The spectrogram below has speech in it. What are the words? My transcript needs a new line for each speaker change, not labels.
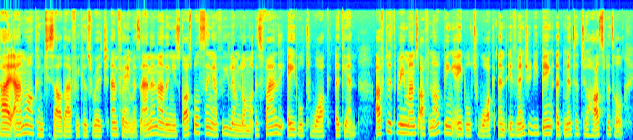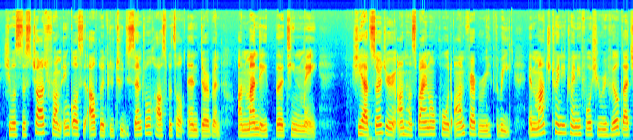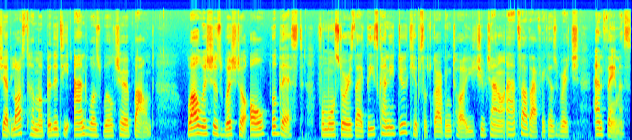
Hi and welcome to South Africa's Rich and Famous. And in other news, gospel singer Fikile Mlomo is finally able to walk again. After three months of not being able to walk and eventually being admitted to hospital, she was discharged from Inkosi Albert Luthuli Central Hospital in Durban on Monday, 13 May. She had surgery on her spinal cord on February 3. In March 2024, she revealed that she had lost her mobility and was wheelchair bound. Well wishes wish her all the best. For more stories like these, kindly do keep subscribing to our YouTube channel at South Africa's Rich and Famous.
